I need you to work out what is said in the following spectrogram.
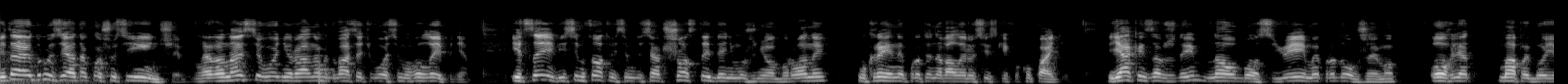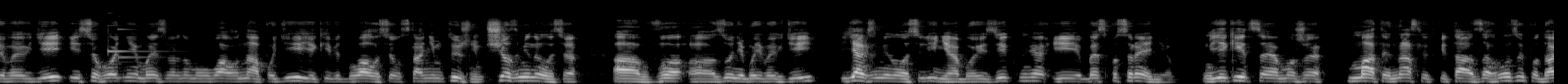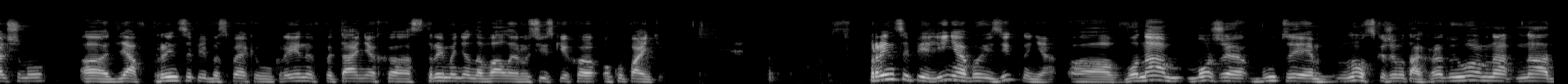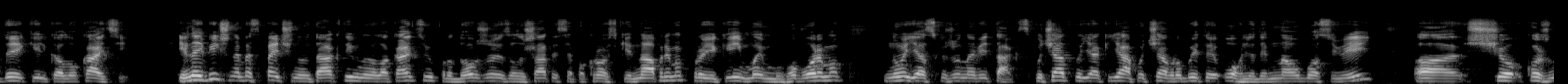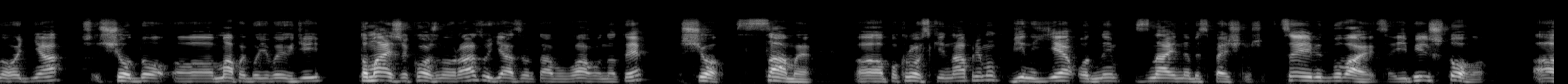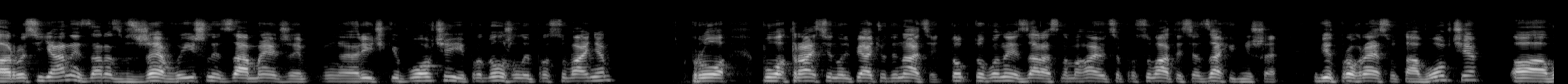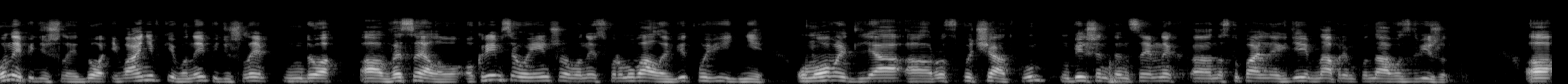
Вітаю, друзі, а також усі інші. Нас сьогодні ранок 28 липня, і це 886-й день мужньої оборони України проти навали російських окупантів. Як і завжди, на обоз.ua ми продовжуємо огляд мапи бойових дій. І сьогодні ми звернемо увагу на події, які відбувалися останнім тижнем. Що змінилося а, в а, зоні бойових дій, як змінилася лінія боєзіткнення і безпосередньо, які це може мати наслідки та загрози подальшому для в принципі безпеки України в питаннях стримання навали російських окупантів. В принципі, лінія боєзіткнення вона може бути, ну скажімо так, градуйована на декілька локацій. І найбільш небезпечною та активною локацією продовжує залишатися Покровський напрямок, про який ми говоримо. Ну я скажу навіть так: спочатку, як я почав робити огляди на обоз.ua, що кожного дня щодо мапи бойових дій, то майже кожного разу я звертав увагу на те, що саме Покровський напрямок він є одним з найнебезпечніших. Це і відбувається, і більш того. Росіяни зараз вже вийшли за межі річки Вовче і продовжили просування про по трасі 0511. Тобто вони зараз намагаються просуватися західніше від прогресу та Вовче. Вони підійшли до Іванівки, вони підійшли до Веселого. Окрім всього іншого, вони сформували відповідні умови для розпочатку більш інтенсивних наступальних дій в напрямку на Воздвіженку.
